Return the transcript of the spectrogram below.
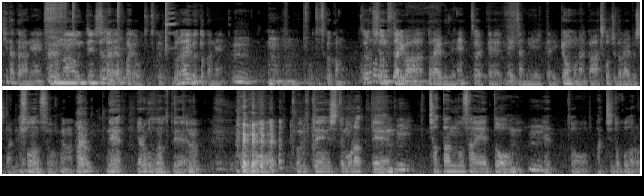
きだからね。うん。車運転してたらやっぱり落ち着く。ドライブとかね。うん。うんうん。落ち着くかも。それこそ私も2人はドライブでねそうやってメイちゃんの家行ったり今日もなんかあちこちドライブしてたんでそうなんですよ。うん。やるねやることなくてうん 運転してもらって北谷のさえとえっとあっちどこだろう。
